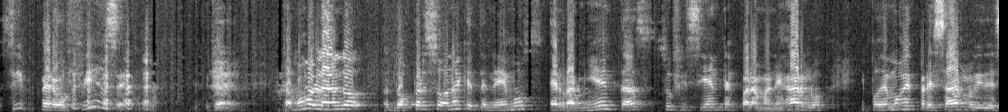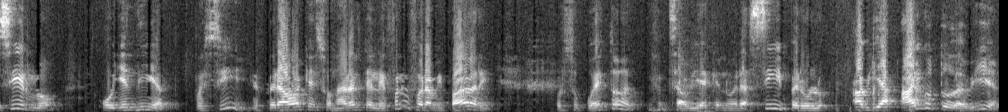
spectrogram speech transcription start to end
Sí, pero fíjense. Estamos hablando dos personas que tenemos herramientas suficientes para manejarlo y podemos expresarlo y decirlo hoy en día. Pues sí, yo esperaba que sonara el teléfono y fuera mi padre. Por supuesto, sabía que no era así, pero había algo todavía.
